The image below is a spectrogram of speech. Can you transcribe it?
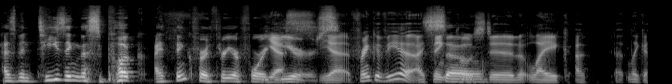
has been teasing this book I think for three or four Yes. years. Yeah, Francavilla I think So- posted like a like a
